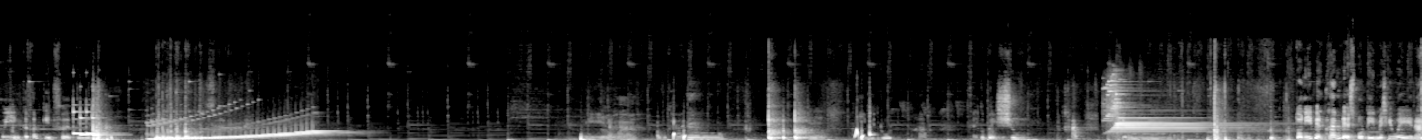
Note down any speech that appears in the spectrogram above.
ผู้หญิงก็ต้องกินเฟอร์ตี้นะคะนี่นะคะอะโวคาโดอืมมีบีทรูทนะคะใส่เข้าไปชุ่ม ตัวนี้เป็น plant based protein ไม่ใช่เวนะ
